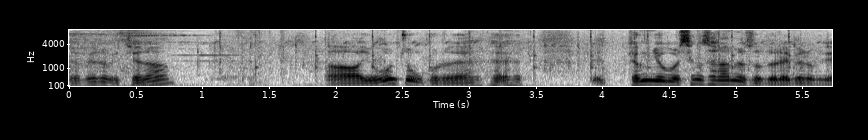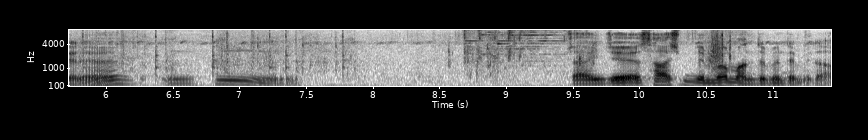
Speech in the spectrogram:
레벨업이 되나? 아, 요건 좀 그러네. 병력을 생산하면서도 레벨업이 되네. 음. 자, 이제 40년만 만들면 됩니다.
